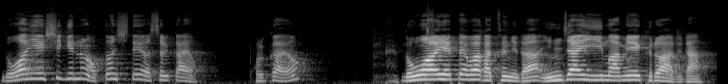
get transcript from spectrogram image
노아의 시기는 어떤 시대였을까요? 볼까요? 노아의 때와 같으니라 인자의 임함이 그러하리라.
